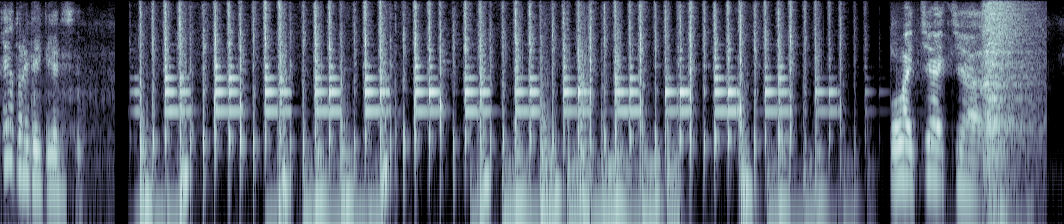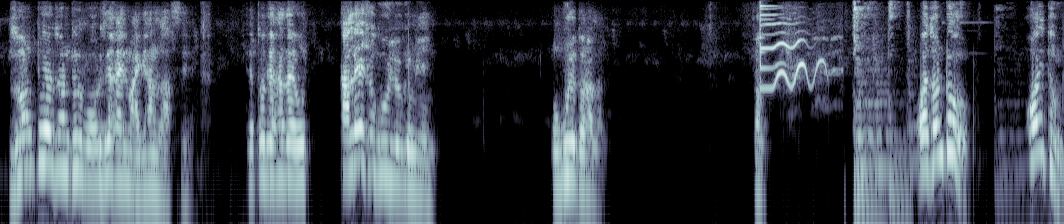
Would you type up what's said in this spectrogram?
খেয়ে তোরে খেয়ে দিছে ও আচ্ছা আচ্ছা জন্টু আর জন্টুর বড় যে খাই মাইধান লাগছে তে দেখা যায় তালে সগু হইল কি মেইন ওগুলো ধরা লাগে ও জন্টু ওই তুই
